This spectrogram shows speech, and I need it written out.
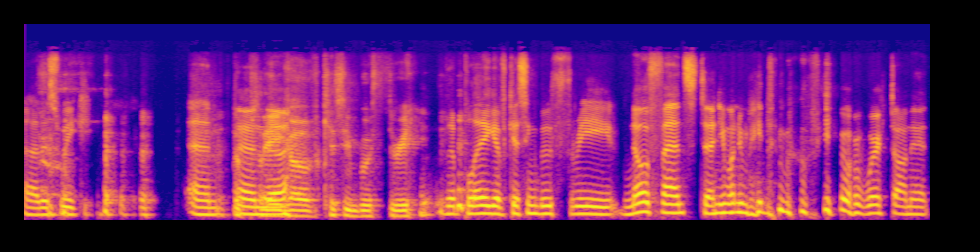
uh this week. And the and plague uh, of Kissing Booth 3. the plague of kissing booth 3 no offense to anyone who made the movie or worked on it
